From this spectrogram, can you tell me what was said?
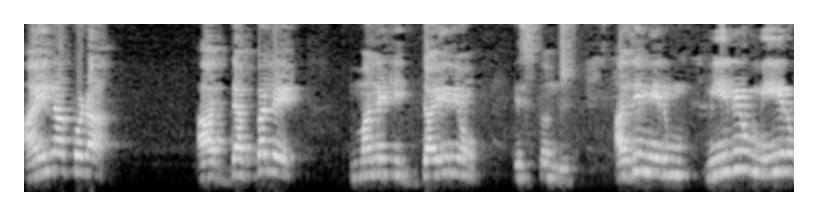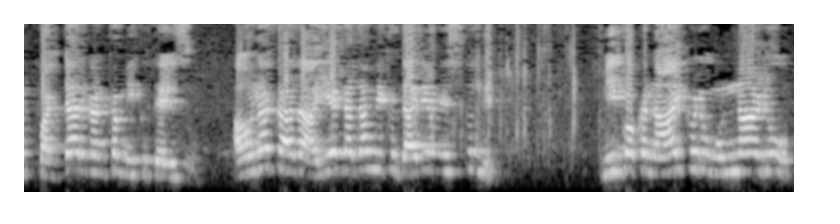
అయినా కూడా ఆ దెబ్బలే మనకి ధైర్యం ఇస్తుంది. అది మీరు మీరు మీరు పడ్డారు కనుక మీకు తెలుసు. అవునా కాదా? అయ్యే కదా మీకు ధైర్యం ఇస్తుంది. మీకు ఒక నాయకుడు ఉన్నాడు.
